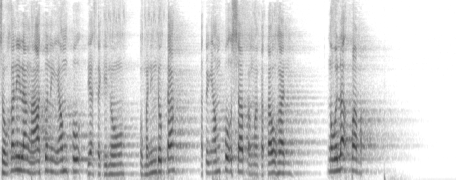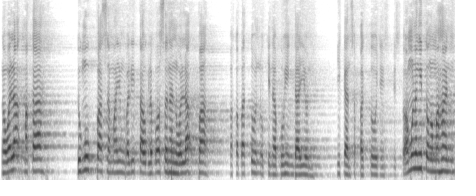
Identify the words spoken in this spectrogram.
So kanila nga ato nang iampo diya sa Ginoo ug manindog ta ato iampo usab ang mga katawhan nga wala pa nga wala maka dungog pa sa mayong balita ug labaw sanan wala pa makabaton og kinabuhing dayon gikan sa pagtuo ni Kristo. Amo lang ito nga mahan.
